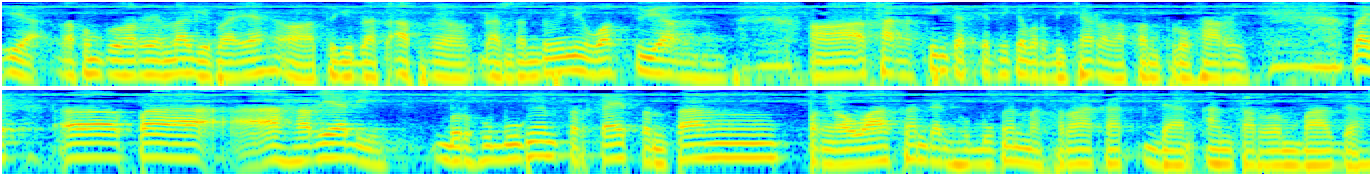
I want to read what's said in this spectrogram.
Iya, 80 harian lagi Pak ya, oh, 17 April. Dan tentu ini waktu yang uh, sangat singkat ketika berbicara 80 hari. Baik, uh, Pak Haryadi, berhubungan terkait tentang pengawasan dan hubungan masyarakat dan antar lembaga.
